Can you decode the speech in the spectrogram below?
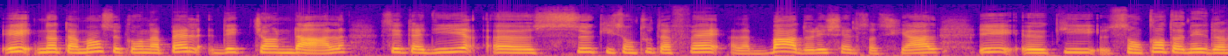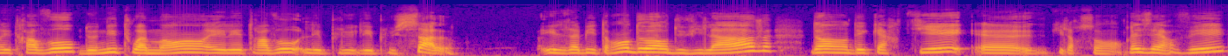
et notamment ce qu'on appelle des chandals, c'est-à-dire euh, ceux qui sont tout à fait à la bas de l'échelle sociale et euh, qui sont cantonnés dans les travaux de nettoiement et les travaux les plus, les plus sales. Ils habitent en dehors du village, dans des quartiers euh, qui leur sont réservés,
